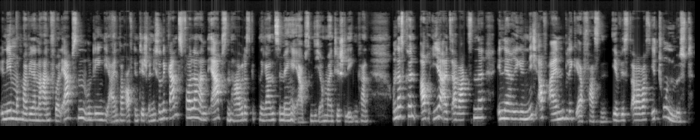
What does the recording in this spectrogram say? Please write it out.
wir nehmen noch mal wieder eine Handvoll Erbsen und legen die einfach auf den Tisch. Wenn ich so eine ganz volle Hand Erbsen habe, das gibt eine ganze Menge Erbsen, die ich auf meinen Tisch legen kann. Und das könnt auch ihr als Erwachsene in der Regel nicht auf einen Blick erfassen. Ihr wisst aber, was ihr tun müsst.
